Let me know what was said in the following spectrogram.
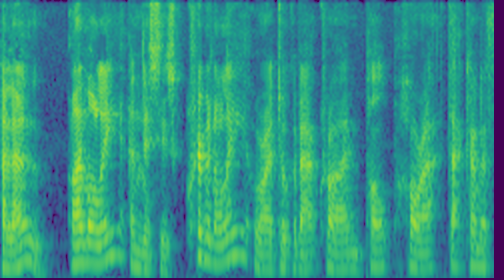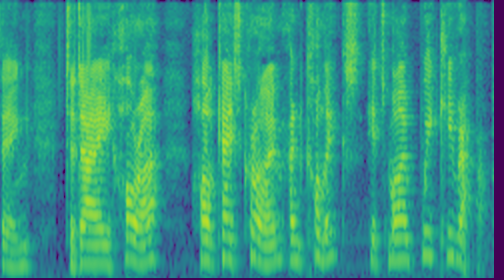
Hello, I'm Ollie, and this is CriminOlly, where I talk about crime, pulp, horror, that kind of thing. Today, horror, hard case crime, and comics. It's my weekly wrap up.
